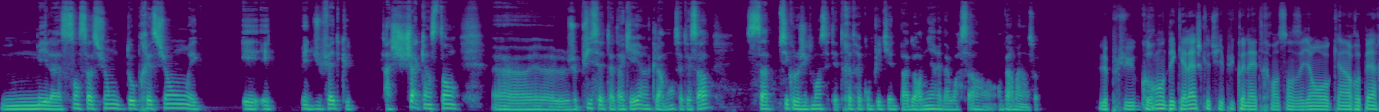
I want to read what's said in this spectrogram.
mais la sensation d'oppression et, et, et, du fait que à chaque instant euh, je puisse être attaqué, hein, clairement, c'était ça. Ça, psychologiquement, c'était très très compliqué de pas dormir et d'avoir ça en, permanence le plus grand décalage que tu aies pu connaître sans ayant aucun repère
